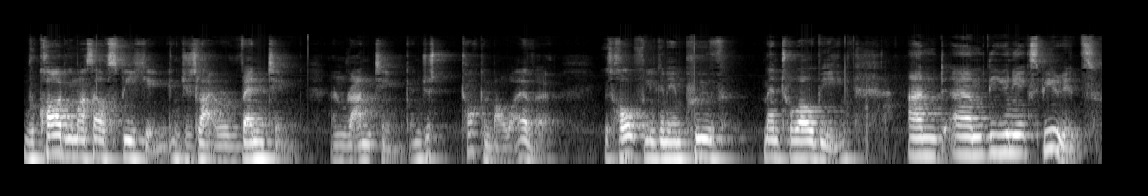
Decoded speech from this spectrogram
recording myself speaking and just like venting and ranting and just talking about whatever is hopefully going to improve mental well-being and um, the uni experience.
